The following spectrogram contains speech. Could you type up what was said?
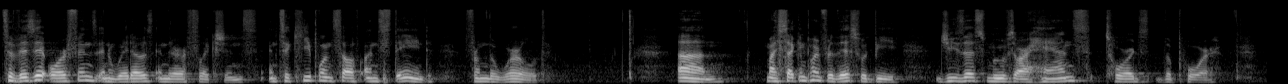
to visit orphans and widows in their afflictions, and to keep oneself unstained from the world. Um, my second point for this would be Jesus moves our hands towards the poor,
